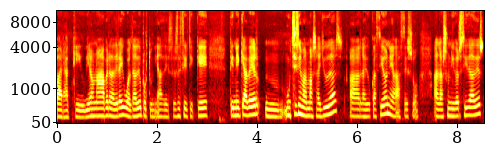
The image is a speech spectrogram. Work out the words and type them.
para que hubiera una verdadera igualdad de oportunidades. Es decir, que tiene que haber mm, muchísimas más ayudas a la educación y al acceso a las universidades,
